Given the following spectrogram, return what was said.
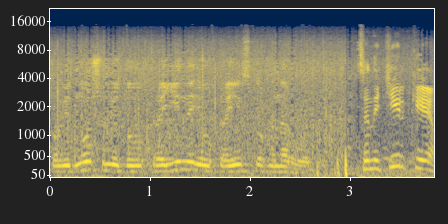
по відношенню до України і українського народу. Це не тільки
